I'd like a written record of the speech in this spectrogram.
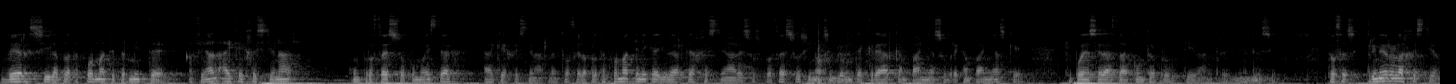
ver si la plataforma te permite, al final hay que gestionar un proceso como este, hay que gestionarlo. Entonces, la plataforma tiene que ayudarte a gestionar esos procesos y no simplemente crear campañas sobre campañas que, que pueden ser hasta contraproductivas entre, uh -huh. entre sí. Entonces, primero la gestión.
